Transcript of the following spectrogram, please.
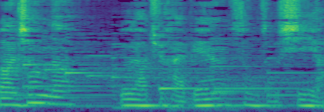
晚上呢，又要去海边送走夕阳。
